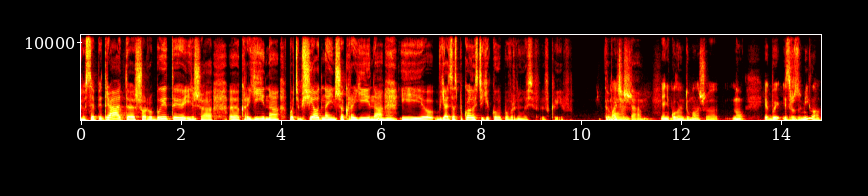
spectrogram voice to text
Все підряд, е, що робити, інша е, країна, потім ще одна інша країна. Мгм. І я заспокоїлась тільки коли повернулася в, Київ. Ти Тому, бачиш? Да. Я ніколи не думала, що ну, якби і зрозуміла,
